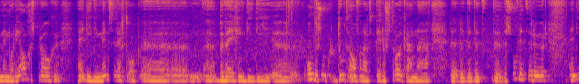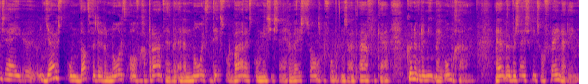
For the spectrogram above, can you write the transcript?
Memorial gesproken, hè, die die mensenrechten ook uh, beweging die, die uh, onderzoek doet al vanuit de perestroika na de, de, de, de, de, de Sovjet-terreur. En die zei, uh, juist omdat we er nooit over gepraat hebben en er nooit dit soort waarheidscommissies zijn geweest, zoals bijvoorbeeld in Zuid-Afrika, kunnen we er niet mee omgaan. we, zijn schizofreen daarin.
